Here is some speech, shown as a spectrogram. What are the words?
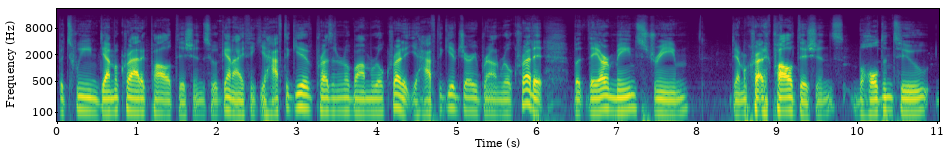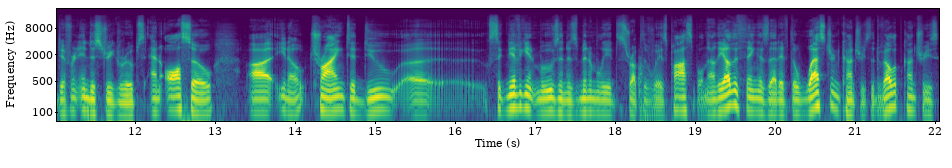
between Democratic politicians, who, again, I think you have to give President Obama real credit. You have to give Jerry Brown real credit, but they are mainstream Democratic politicians, beholden to different industry groups, and also, uh, you know, trying to do uh, significant moves in as minimally disruptive way as possible. Now, the other thing is that if the Western countries, the developed countries,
